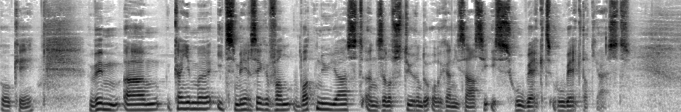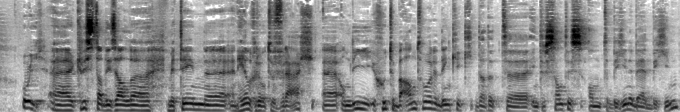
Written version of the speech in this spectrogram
Oké. Okay. Wim, um, kan je me iets meer zeggen van wat nu juist een zelfsturende organisatie is? Hoe werkt, hoe werkt dat juist? Oei, uh, Chris, dat is al uh, meteen uh, een heel grote vraag. om die goed te beantwoorden, denk ik dat het interessant is om te beginnen bij het begin.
